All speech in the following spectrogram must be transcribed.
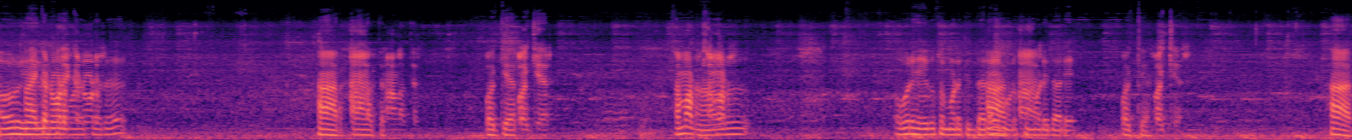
ಅವರು ಹೇಗೆ ಮಾಡ್ತಾರೆ? ಹಾಂ ಕಾಣತ್ತೆ. ಓಕೆ. ಸಮಾಡ ಅವರು ಅವರು ಹೇಗೆ ಸಹ ಮಾಡುತ್ತಿದ್ದಾರೆ? ಮಾಡಿದ್ದಾರೆ. ಓಕೆ. ಹಾಂ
